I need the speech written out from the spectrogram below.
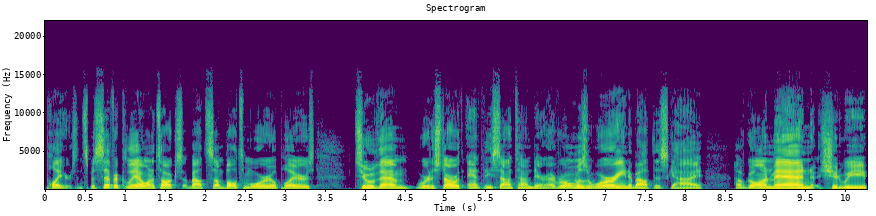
players. And specifically, I want to talk about some Baltimore Oriole players. Two of them, we're going to start with Anthony Santander. Everyone was worrying about this guy of going, man, should we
